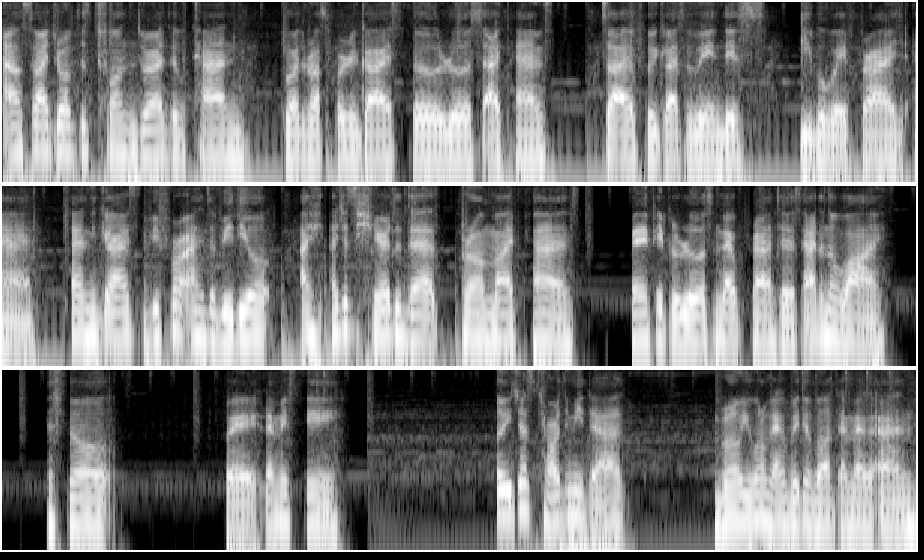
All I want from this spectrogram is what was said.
Also, I dropped this phone where the 10 word drops for you guys who lose items. So I hope you guys win this giveaway prize and and guys before I end the video I I just heard that from my pants many people lose Meg Prentice I don't know why so wait let me see so he just told me that bro you wanna make a video about that Meg and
